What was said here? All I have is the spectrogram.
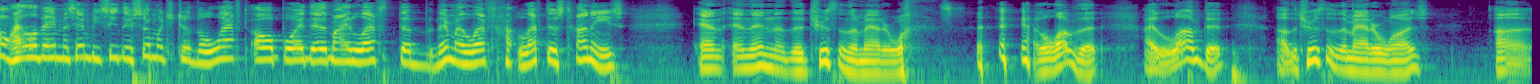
"Oh, I love MSNBC. There's so much to the left. Oh boy, they're my left. Uh, they're my left leftist honeys." And and then the, the truth of the matter was, I loved it. I loved it. Uh, the truth of the matter was, uh,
